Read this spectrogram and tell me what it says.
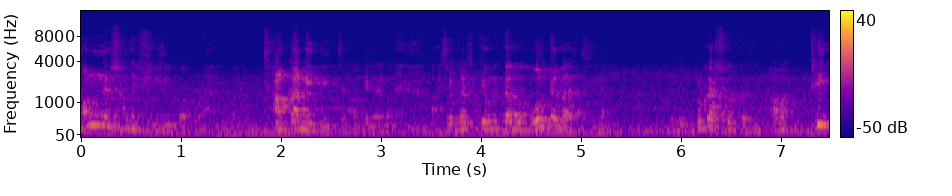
সঙ্গে সঙ্গে শিশি পর্দা ঝাঁকানি দিচ্ছে আমাকে, যেন আশেপাশে কেউ কাউকে বলতে পারছি না। প্রকাশ করতে পারছি না। আবার ঠিক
